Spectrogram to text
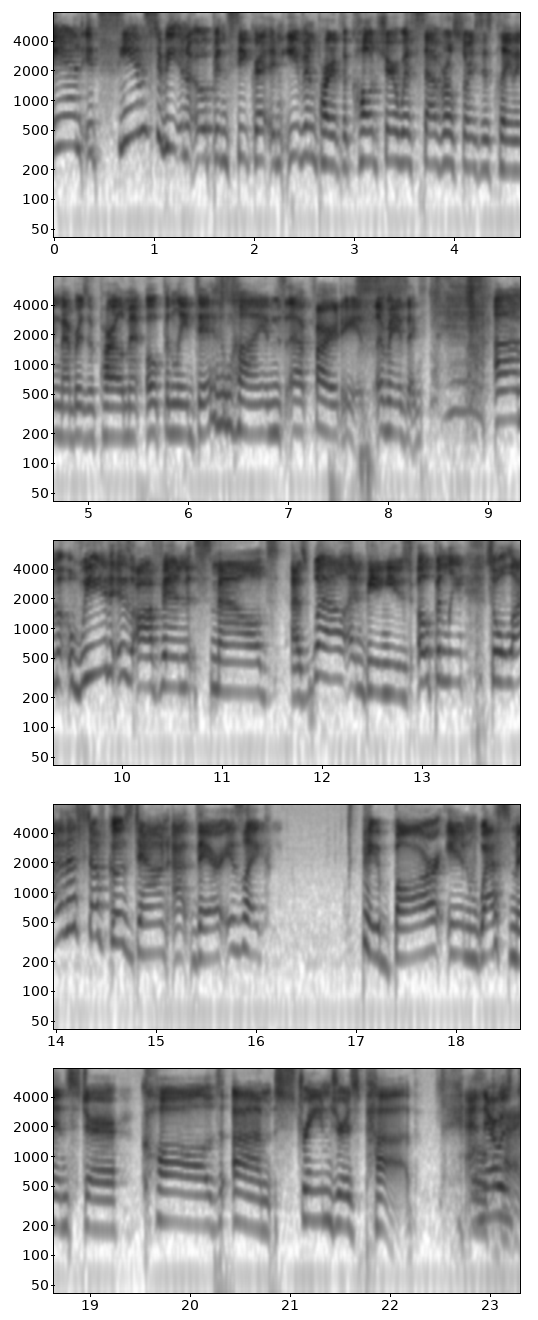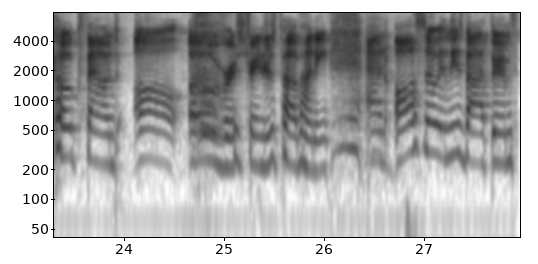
and it seems to be an open secret and even part of the culture, with several sources claiming members of parliament openly did lines at parties. Amazing. Um, weed is often smelled as well and being used openly, so a lot of this stuff goes down at there is like a bar in Westminster called um, Stranger's Pub. And there was coke found all over Stranger's Pub, honey. And also in these bathrooms,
